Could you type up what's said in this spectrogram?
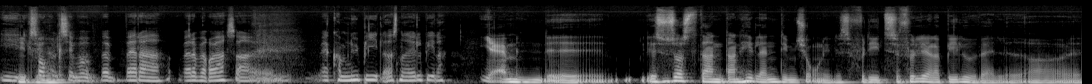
i, i forhold til, hvad, hvad, der, hvad der vil røre sig øh, med at komme nye biler og sådan noget elbiler? Ja, men øh, jeg synes også, at der er, en, der er en helt anden dimension i det, fordi selvfølgelig er der biludvalget, og, øh,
